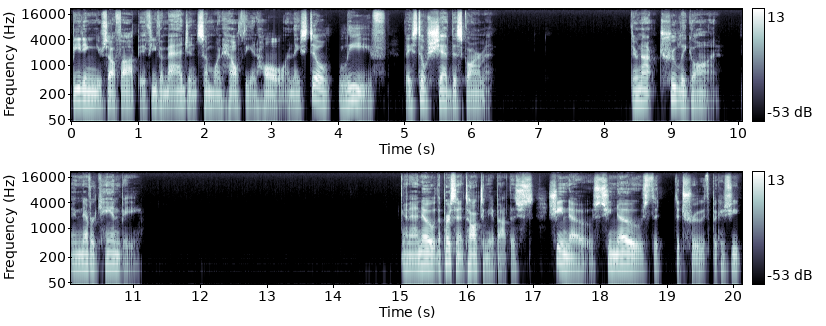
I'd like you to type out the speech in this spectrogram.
beating yourself up if you've imagined someone healthy and whole and they still leave, they still shed this garment. They're not truly gone and never can be. And I know the person that talked to me about this, she knows. She knows the, the truth because she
